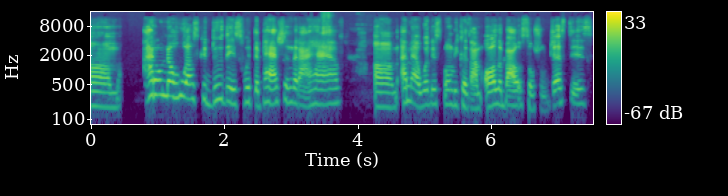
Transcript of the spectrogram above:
Um, I don't know who else could do this with the passion that I have. Um, I'm at Witherspoon because I'm all about social justice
